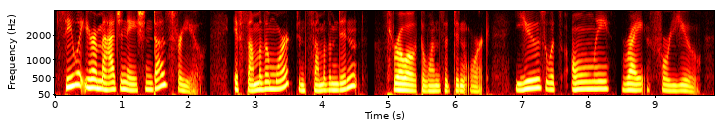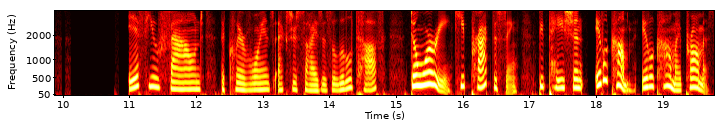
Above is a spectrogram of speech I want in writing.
See what your imagination does for you. If some of them worked and some of them didn't, throw out the ones that didn't work. Use what's only right for you. If you found the clairvoyance exercises a little tough, don't worry. Keep practicing. Be patient. It'll come. It'll come, I promise.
